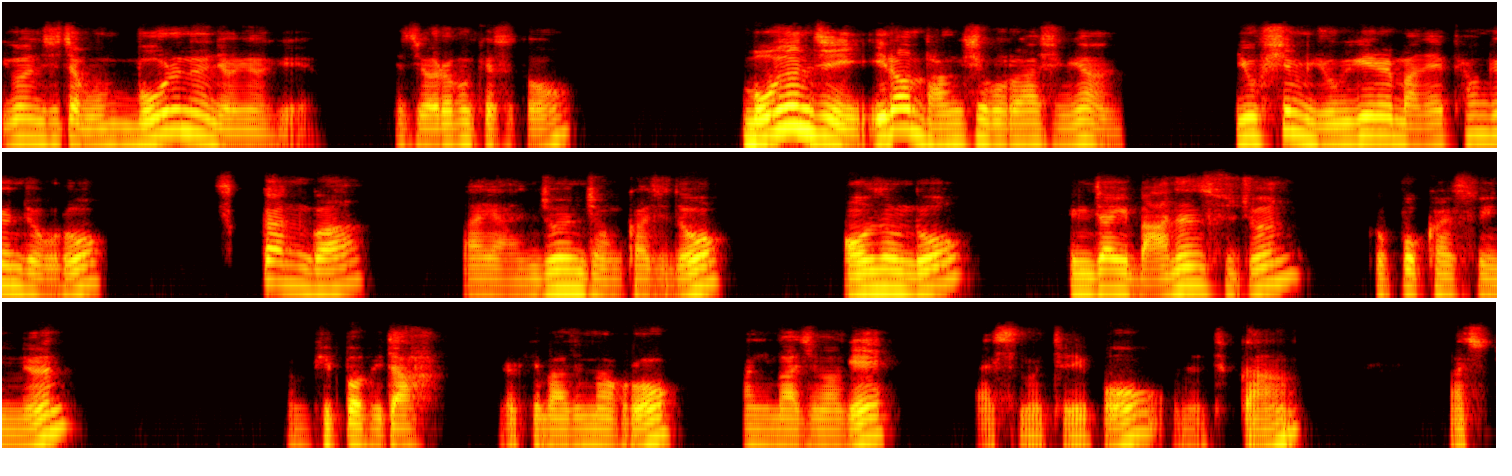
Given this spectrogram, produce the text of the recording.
이건 진짜 모- 모르는 영역이에요. 그래서 여러분께서도 뭐든지 이런 방식으로 하시면 66일 만에 평균적으로 습관과 나의 안 좋은 점까지도 어느 정도 굉장히 많은 수준 극복할 수 있는 비법이다. 이렇게 마지막으로, 강의 마지막에 말씀을 드리고 오늘 특강 마치도록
